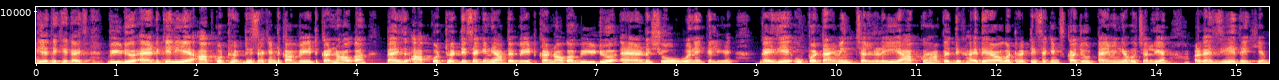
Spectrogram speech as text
ये देखिए गाइज़ वीडियो ऐड के लिए आपको 30 सेकंड का वेट करना होगा। गाइज़ आपको 30 सेकंड यहाँ पे वेट करना होगा वीडियो ऐड शो होने के लिए। गाइज़ ये ऊपर टाइमिंग चल रही है, आपको यहाँ पे दिखाई दे रहा होगा 30 सेकंड्स का जो टाइमिंग है वो चल रही है। और गाइज़ ये देखिए,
